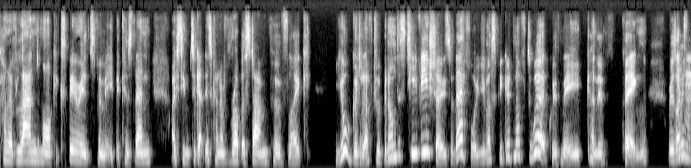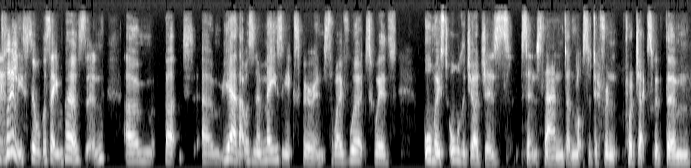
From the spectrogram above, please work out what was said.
kind of landmark experience for me because then I seemed to get this kind of rubber stamp of like you're good enough to have been on this TV show, so therefore you must be good enough to work with me, kind of thing. Whereas mm-hmm. I was mm-hmm. clearly still the same person. Um, but um, yeah, that was an amazing experience. So I've worked with almost all the judges since then, done lots of different projects with them.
